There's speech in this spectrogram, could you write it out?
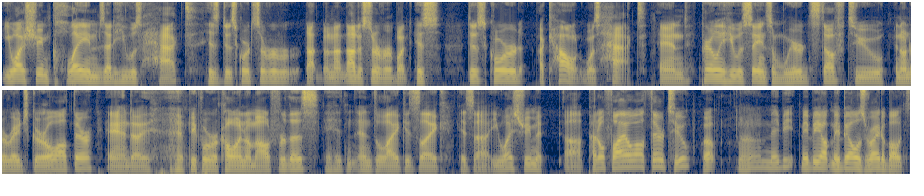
EY Stream claims that he was hacked. His Discord server, not not not a server, but his Discord account was hacked. And apparently, he was saying some weird stuff to an underage girl out there, and uh, people were calling him out for this. And, like, it's like, is uh, EY Stream a uh, pedophile out there too? Well, uh, maybe, maybe, maybe I was right about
